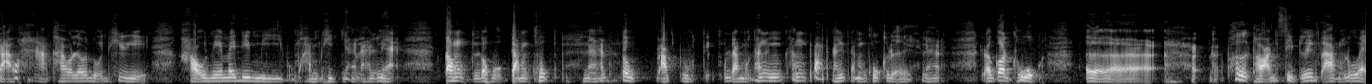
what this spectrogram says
กล่าวหาเขาแล้วโดยที่เขาเนี่ยไม่ได้มีความผิดอย่างนั้นเนี่ย ต้องถูกจำคุกนะถูกปรับถูกจำทั้งทั้งปรับทั้งจำคุกเลยนะแล้วก็ถูกเอ่อเพิกถอนสิทธิ์เรื่องต่างด้วย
